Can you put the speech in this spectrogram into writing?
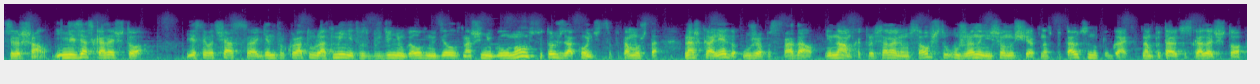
совершал. И нельзя сказать, что если вот сейчас э, Генпрокуратура отменит возбуждение уголовного дела в отношении Голунова, все тоже закончится, потому что наш коллега уже пострадал. И нам, как профессиональному сообществу, уже нанесен ущерб. Нас пытаются напугать. Нам пытаются сказать, что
